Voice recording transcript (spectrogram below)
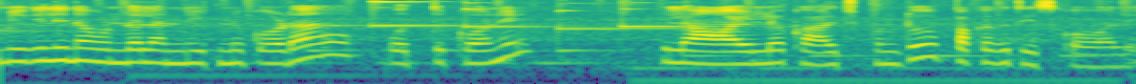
మిగిలిన ఉండలన్నిటిని కూడా ఒత్తుకొని ఇలా ఆయిల్లో కాల్చుకుంటూ పక్కకు తీసుకోవాలి.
